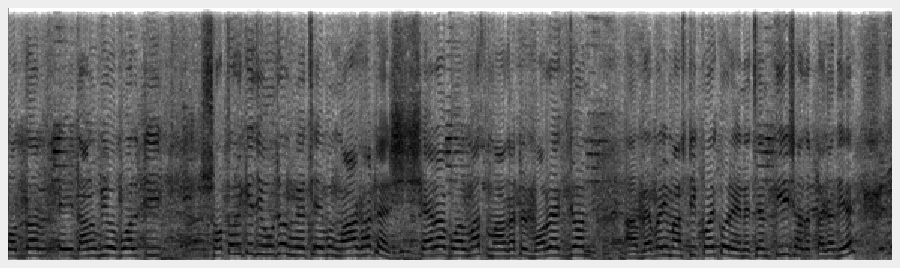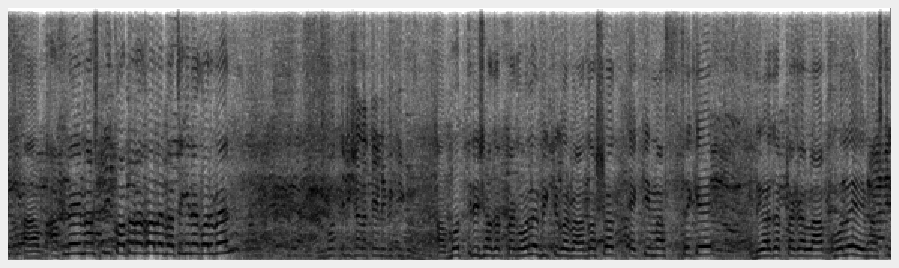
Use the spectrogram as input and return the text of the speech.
পদ্মার এই দানবীয় বোয়ালটি সতেরো কেজি ওজন হয়েছে এবং মাঘাটের সেরা বোয়াল মাছ। মাঘাটের বড় একজন ব্যাপারী মাছটি ক্রয় করে এনেছেন তিরিশ হাজার টাকা দিয়ে। আপনি এই মাছটি কত টাকা হলে বেচে কিনা করবেন? বত্রিশ হাজার টাকা বিক্রি করব। বত্রিশ হাজার টাকা হলে বিক্রি করবেন। আর দর্শক একটি মাছ থেকে দুই হাজার টাকা লাভ হলে এই মাছটি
